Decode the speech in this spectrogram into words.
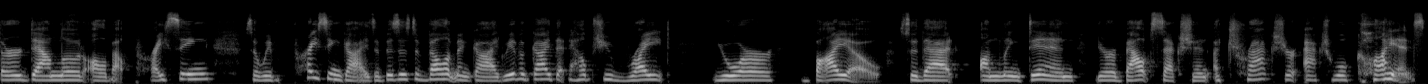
third download all about pricing. So we have pricing guides, a business development guide. We have a guide that helps you write your bio so that on LinkedIn, your about section attracts your actual clients.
